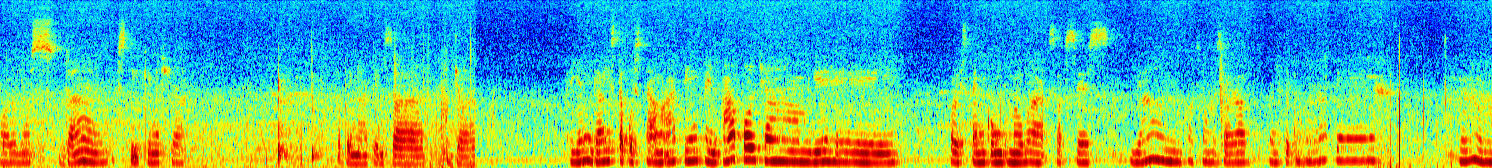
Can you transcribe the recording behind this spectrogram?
Almost done. Sticky na siya lagay natin sa jar. Ayan guys, tapos na ang ating pineapple jam. Yay! First time kong gumawa. Success. Yan, mukha siyang masarap. Pantik na natin. Hmm.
